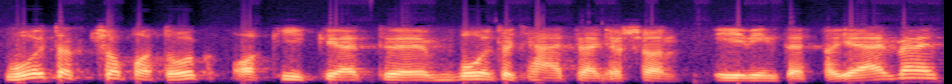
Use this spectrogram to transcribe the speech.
Voltak csapatok, akiket volt, hogy hátrányosan érintett a járvány,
